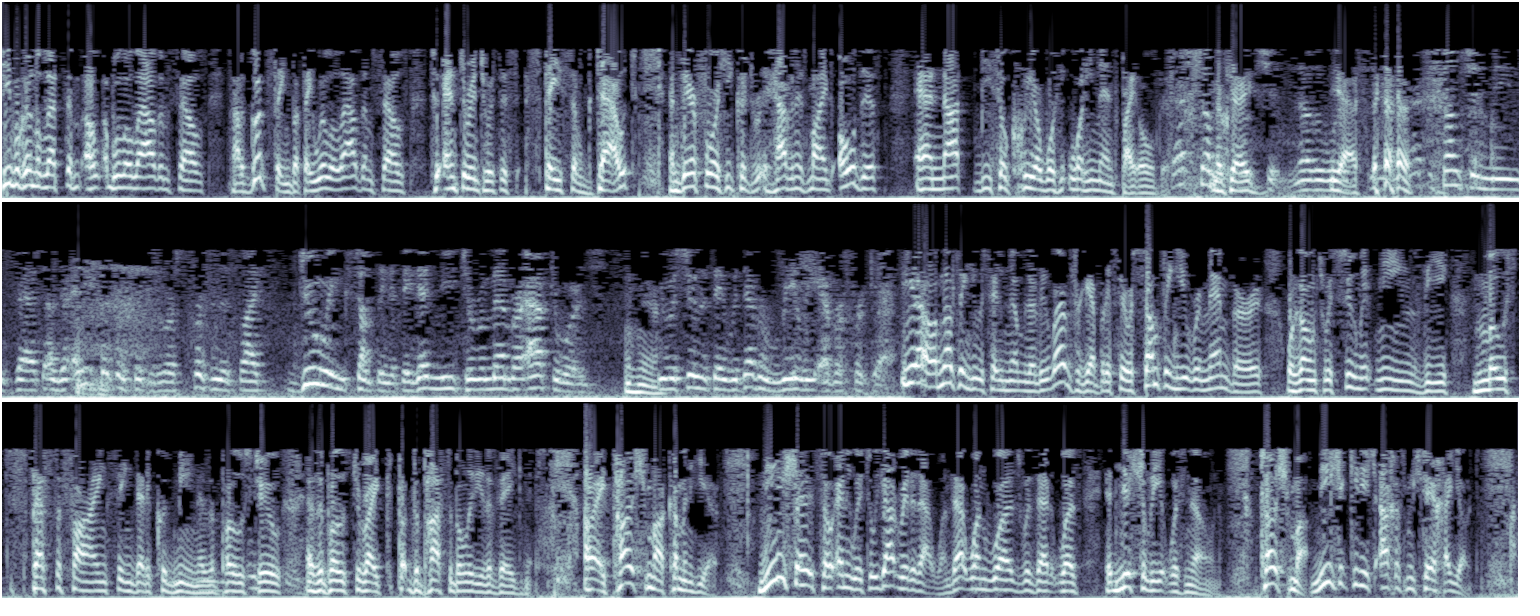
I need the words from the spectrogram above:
People are going to let them, uh, will allow themselves, not a good thing, but they will allow themselves to enter into this space of doubt, and therefore he could have in his mind oldest, and not be so clear what he, what he meant by oldest. That's some okay? assumption. In other words, yes. that assumption means that under any circumstances where a person is like doing something that they then need to remember afterwards, Yeah. you assume that they would never really ever forget. Yeah, I'm not saying you would say no, that they will never forget, but if there was something you remember, we're going to assume it means the most specifying thing that it could mean, as opposed to as opposed to right the possibility of the vagueness. All right, Tashma coming here. Nisha. So anyway, so we got rid of that one. That one was was that it was initially it was known. Tashma. Misha kiddush achas mishtei chayot.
